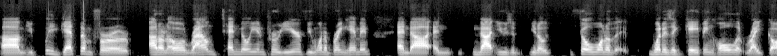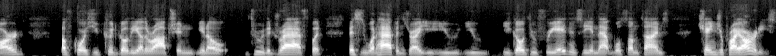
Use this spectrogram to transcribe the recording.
Um, you probably get them for I don't know around ten million per year if you want to bring him in and uh, and not use it. You know, fill one of what is a gaping hole at right guard of course, you could go the other option, you know, through the draft, but this is what happens, right? You you you you go through free agency, and that will sometimes change your priorities.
